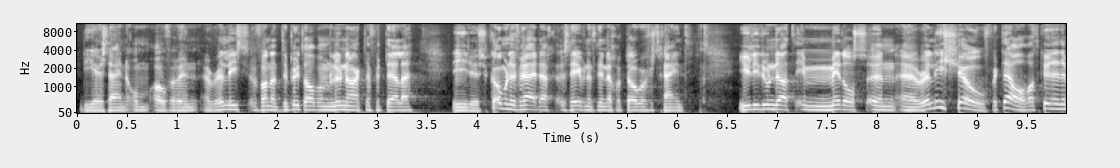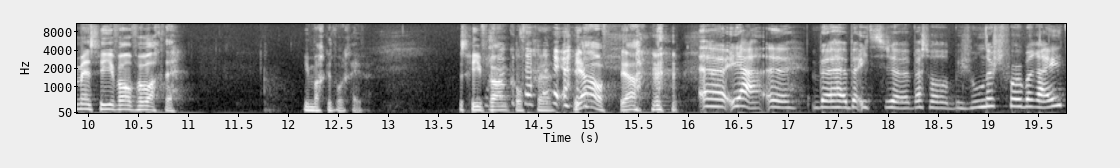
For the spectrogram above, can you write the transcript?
Die er zijn om over hun release van het debuutalbum Lunar te vertellen. Die dus komende vrijdag 27 oktober verschijnt. Jullie doen dat inmiddels een uh, release show. Vertel, wat kunnen de mensen hiervan verwachten? Wie mag ik het woord geven? Misschien Frank of... Uh, ja, of ja. Uh, ja, uh, we hebben iets best wel bijzonders voorbereid.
